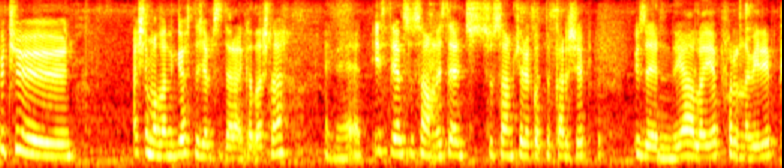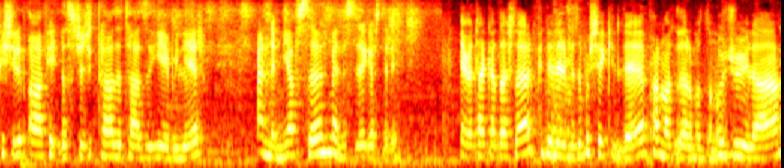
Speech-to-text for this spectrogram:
bütün aşamalarını göstereceğim sizlere arkadaşlar. Evet. İsteyen susamlı, isteyen susam çörek otu karışık üzerinde yağlayıp fırına verip pişirip afiyetle sıcacık taze taze yiyebilir. Annem yapsın. Ben de size göstereyim. Evet arkadaşlar pidelerimizi bu şekilde parmaklarımızın ucuyla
